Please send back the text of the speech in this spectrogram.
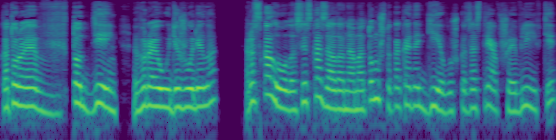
которая в тот день в РЭУ дежурила, раскололась и сказала нам о том, что какая-то девушка, застрявшая в лифте,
